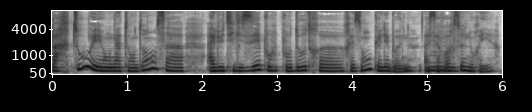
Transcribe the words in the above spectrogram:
partout et on a tendance à, l'utiliser pour, pour d'autres euh, raisons que les bonnes, à savoir mm. se nourrir.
